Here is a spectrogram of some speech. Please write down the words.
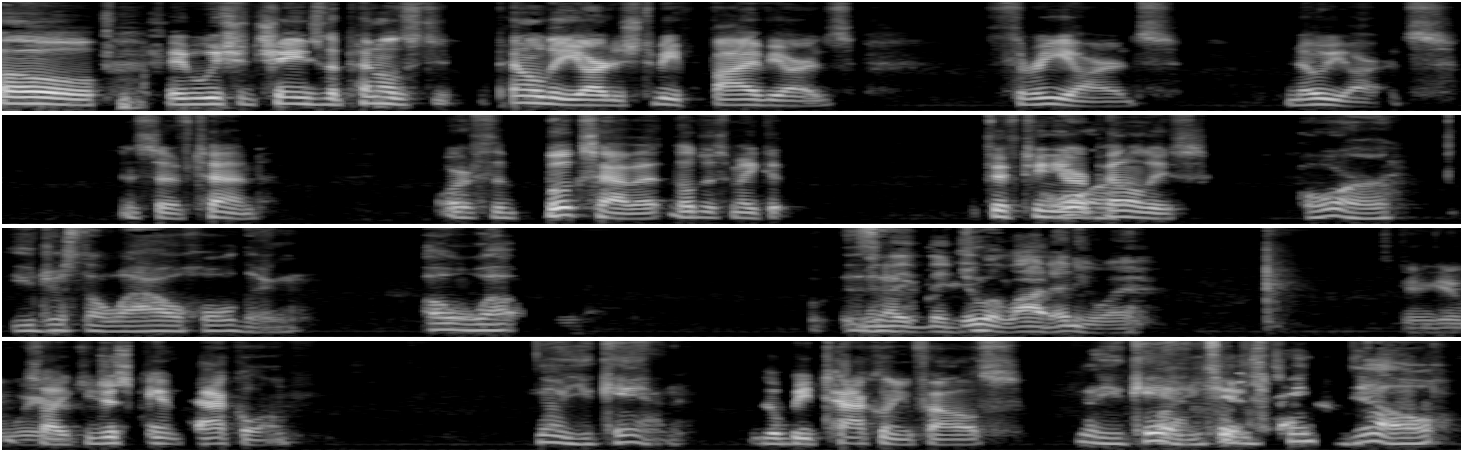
Oh, maybe we should change the penalty penalty yardage to be five yards, three yards, no yards, instead of ten. Or if the books have it, they'll just make it fifteen yard penalties. Or you just allow holding. Oh well. I mean, they, that they do a lot anyway. It's gonna get weird. It's like you just can't tackle them. no? You can. There'll be tackling fouls. No, you can. you So can't. Tank Dell,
